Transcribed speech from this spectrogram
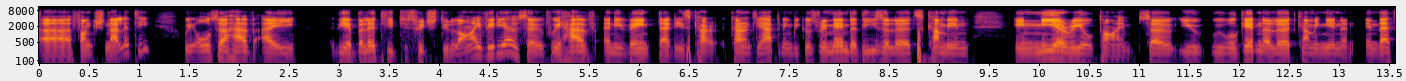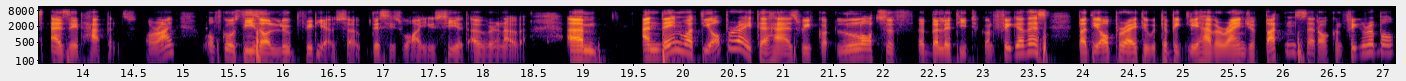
uh, functionality. We also have a the ability to switch to live video. So if we have an event that is currently happening, because remember these alerts come in in near real time. So you we will get an alert coming in and, and that's as it happens. All right. Of course, these are loop videos. So this is why you see it over and over. Um, and then what the operator has, we've got lots of ability to configure this, but the operator would typically have a range of buttons that are configurable,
